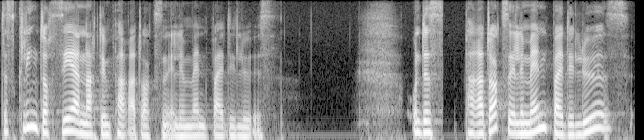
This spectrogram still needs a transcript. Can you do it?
Das klingt doch sehr nach dem paradoxen Element bei Deleuze. Und das paradoxe Element bei Deleuze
